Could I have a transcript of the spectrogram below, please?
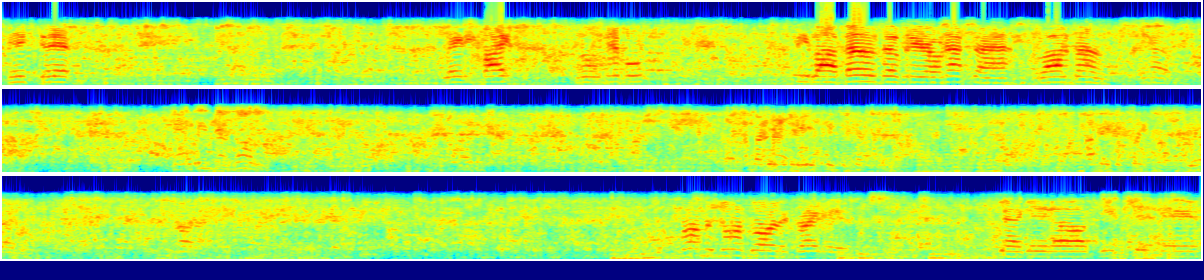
Big dip. Lady bite, little nibble. See a lot of bones over there on that side. A lot of bones. Yeah. Quick. Parmesan garlic right here. Gotta get it all, get it in there,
